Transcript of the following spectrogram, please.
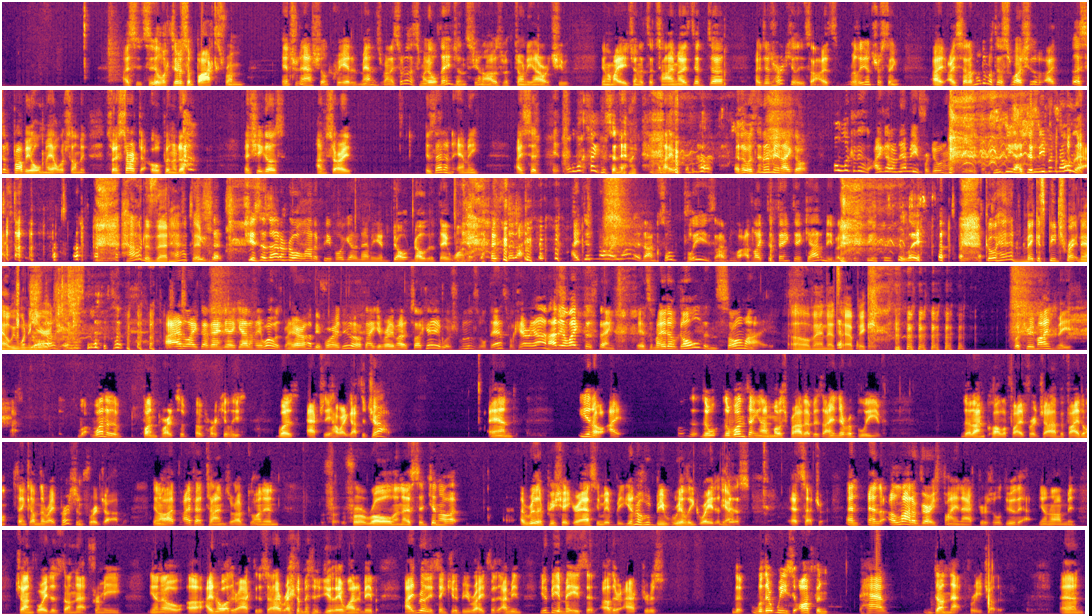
"I said, see, look, there's a box from International Creative Management." I said, "Oh, that's my old agents. You know, I was with Toni Howard. She, you know, my agent at the time. I did, uh, I did Hercules. Uh, It's really interesting." I, I said, "I wonder what this was." She, I, I said, "Probably old mail or something." So I start to open it up, and she goes, "I'm sorry, is that an Emmy?" I said, "It looks like it's an Emmy," and I opened it up, and it was an Emmy, and I go, "Oh, look at this! I got an Emmy for doing Hercules on TV. I didn't even know that." How does that happen? She, said, she says, I don't know a lot of people who get an Emmy and don't know that they won it. I said, I, I didn't know I won it. I'm so pleased. I'd, I'd like to thank the Academy, but it's too late. Go ahead, make a speech right now. We want to hear it. I'd like to thank the Academy. What was my hair up before I do? Oh, thank you very much. Okay, we'll smooth, we'll dance, we'll carry on. How do you like this thing? It's made of gold, and so am I. Oh man, that's epic. Which reminds me, uh, one of the fun parts of, of Hercules was actually how I got the job. And you know, I the the one thing I'm most proud of is I never believe that I'm qualified for a job if I don't think I'm the right person for a job. You know, I've I've had times where I've gone in for, for a role and I said, you know what, I really appreciate your asking me, but you know who'd be really great at Yeah. this, etc. And and a lot of very fine actors will do that. You know, I mean, Jon Voight has done that for me. You know, uh, I know other actors that I recommended you. They wanted me, but I really think you'd be right for that. I mean, you'd be amazed that other actors that well that we often have done that for each other. And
